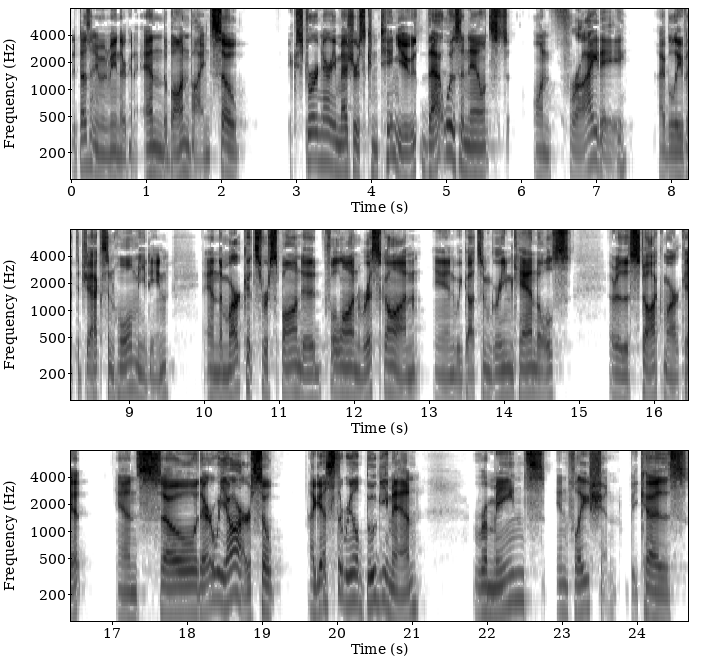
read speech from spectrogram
It doesn't even mean they're going to end the bond buying. So Extraordinary measures continue. That was announced on Friday, I believe, at the Jackson Hole meeting. And the markets responded full on risk on. And we got some green candles out of the stock market. And so there we are. So I guess the real boogeyman remains inflation because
